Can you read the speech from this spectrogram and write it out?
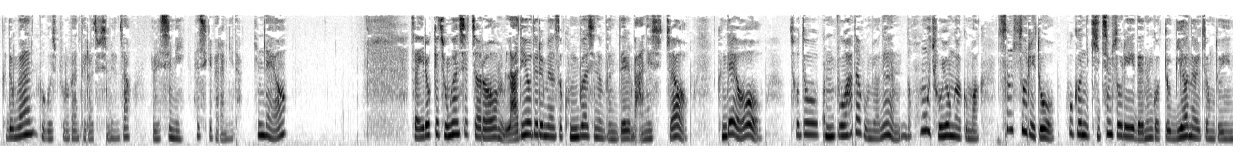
그동안 보고 싶은 반 들어주시면서 열심히 하시기 바랍니다. 힘내요. 자, 이렇게 종환 씨처럼 라디오 들으면서 공부하시는 분들 많으시죠? 근데요, 저도 공부하다 보면은 너무 조용하고 막 숨소리도 혹은 기침소리 내는 것도 미안할 정도인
